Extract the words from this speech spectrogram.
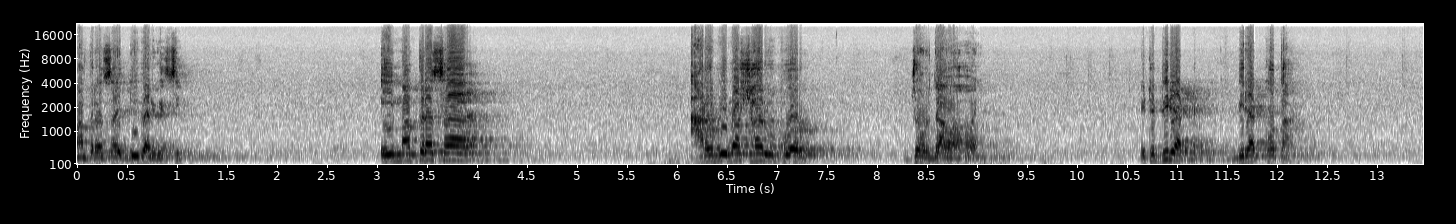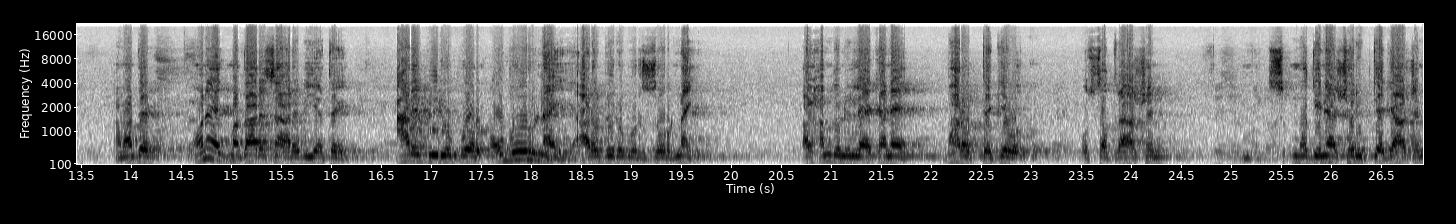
মাদ্রাসায় দুইবার গেছি। এই মাদ্রাসা আরবি ভাষার উপর জোর দেওয়া হয়। এটা বিরাট বিরাট কথা। আমাদের অনেক মাদারেসা আরবিয়াতে আরবির উপর অবুর নাই, আরবির উপর জোর নাই। আলহামদুলিল্লাহ, এখানে ভারত থেকে ওস্তাদরা আসেন, মদিনা শরীফ থেকে আসেন,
